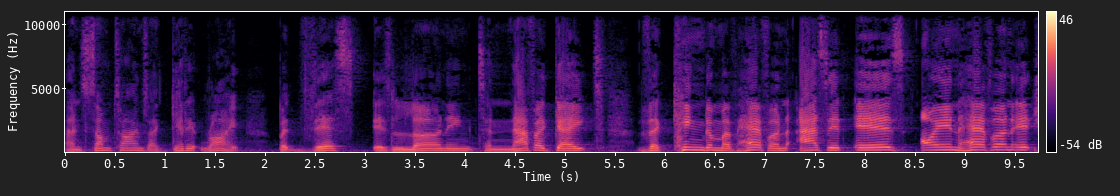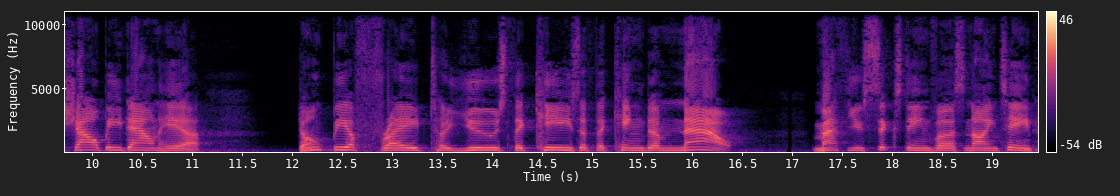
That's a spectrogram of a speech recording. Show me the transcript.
And sometimes I get it right. But this is learning to navigate the kingdom of heaven as it is in heaven, it shall be down here. Don't be afraid to use the keys of the kingdom now. Matthew 16 verse 19.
